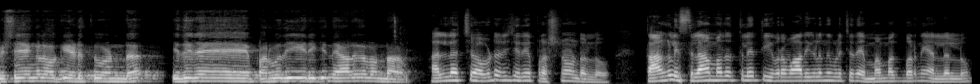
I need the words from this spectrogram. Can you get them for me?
വിഷയങ്ങളും ഒക്കെ എടുത്തുകൊണ്ട് ഇതിനെ പർവതീകരിക്കുന്ന ആളുകളുണ്ടാവും അല്ലച്ചോ അവിടെ ഒരു ചെറിയ പ്രശ്നമുണ്ടല്ലോ. താങ്കൾ ഇസ്ലാം മതത്തിലെ തീവ്രവാദികൾ എന്ന് വിളിച്ചത് എം എം അക്ബറിനെ അല്ലല്ലോ.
